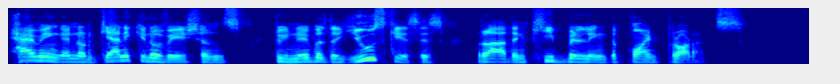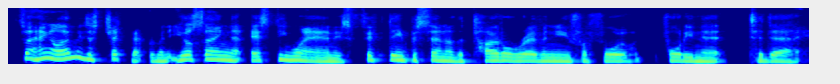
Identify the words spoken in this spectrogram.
having an organic innovations to enable the use cases rather than keep building the point products. So hang on, let me just check that for a minute. You're saying that SD-WAN is 15% of the total revenue for Fortinet today.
